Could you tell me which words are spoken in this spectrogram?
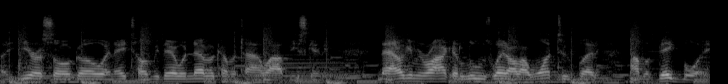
a, a year or so ago, and they told me there would never come a time where I'll be skinny. Now, don't get me wrong, I could lose weight all I want to, but I'm a big boy,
